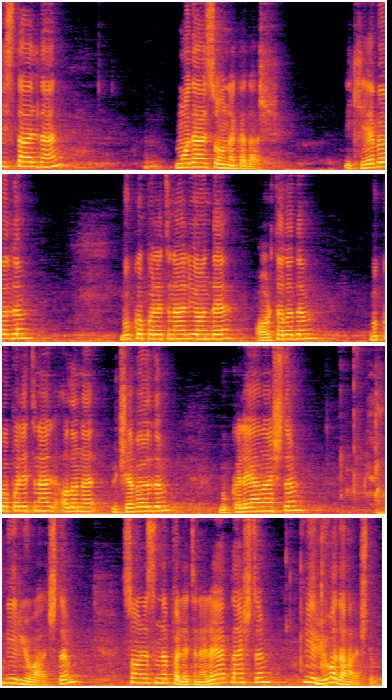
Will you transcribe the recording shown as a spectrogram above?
distalden model sonuna kadar ikiye böldüm. Bukkopalatinal yönde ortaladım. Bukkopalatinal alanı 3'e böldüm. Bukkale yanaştım. Bir yuva açtım. Sonrasında palatinale yaklaştım. Bir yuva daha açtım.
